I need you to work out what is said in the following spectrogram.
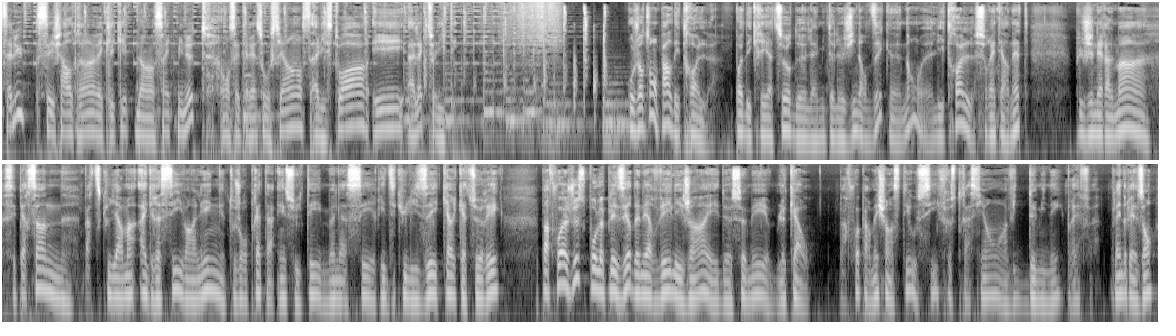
Salut, c'est Charles Dran avec l'équipe dans 5 minutes. On s'intéresse aux sciences, à l'histoire et à l'actualité. Aujourd'hui, on parle des trolls. Pas des créatures de la mythologie nordique, non, les trolls sur Internet. Plus généralement, ces personnes particulièrement agressives en ligne, toujours prêtes à insulter, menacer, ridiculiser, caricaturer, parfois juste pour le plaisir d'énerver les gens et de semer le chaos. Parfois par méchanceté aussi, frustration, envie de dominer, bref, plein de raisons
